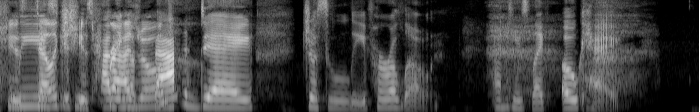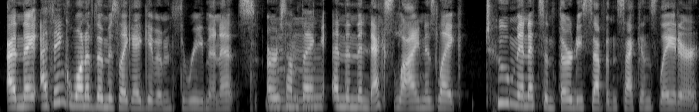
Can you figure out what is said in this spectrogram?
She is please, delicate, She, is is having fragile." a bad day. Just leave her alone. And he's like, okay. And they, I think one of them is like, I give him three minutes or Mhm. something. And then the next line is like, two minutes and 37 seconds later,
